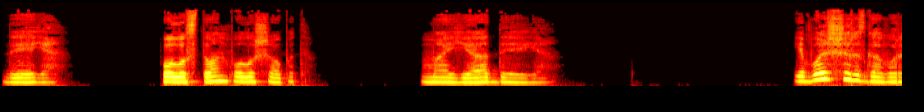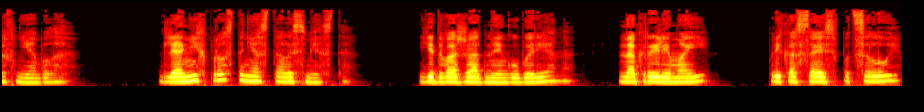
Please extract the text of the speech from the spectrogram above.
Дея. Полустон, полушепот. Моя Дея. И больше разговоров не было. Для них просто не осталось места. Едва жадные губы Рена накрыли мои, прикасаясь в поцелуй,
